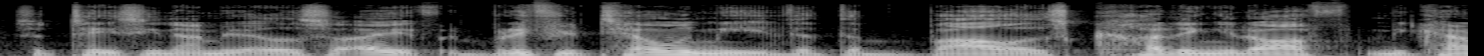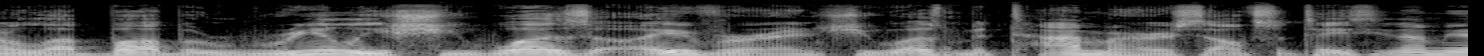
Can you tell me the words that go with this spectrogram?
so nami But if you're telling me that the bal is cutting it off mikano laba, but really she was over and she was matama herself, so nami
